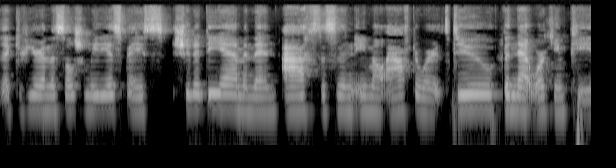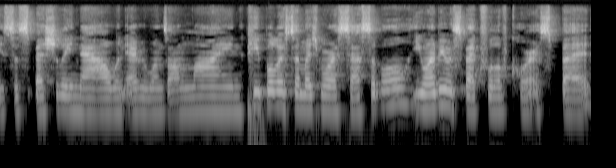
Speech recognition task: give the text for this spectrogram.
like, if you're in the social media space, shoot a DM and and then ask us in an email afterwards. Do the networking piece, especially now when everyone's online. People are so much more accessible. You want to be respectful, of course, but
